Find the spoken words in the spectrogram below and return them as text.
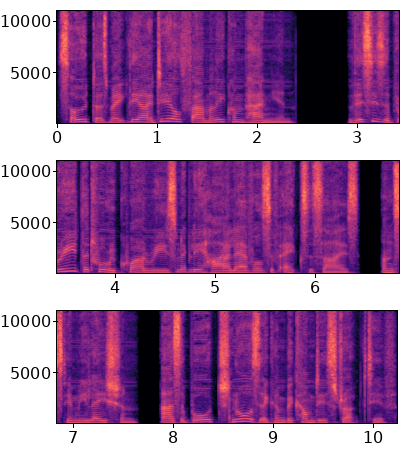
so it does make the ideal family companion. This is a breed that will require reasonably high levels of exercise and stimulation, as a bored schnauzer can become destructive.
